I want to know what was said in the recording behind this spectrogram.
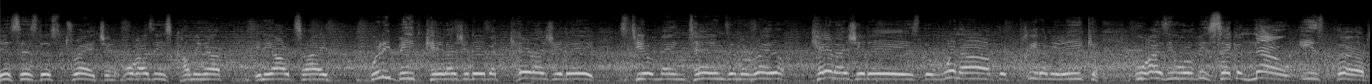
This is the stretch and Ourasi is coming up in the outside. Will he beat Queila Gédé? But Queila Gédé still maintains in the rail. Queila Gédé is the winner of the Prix d'Amérique. Ourasi will be second. Now he's third.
